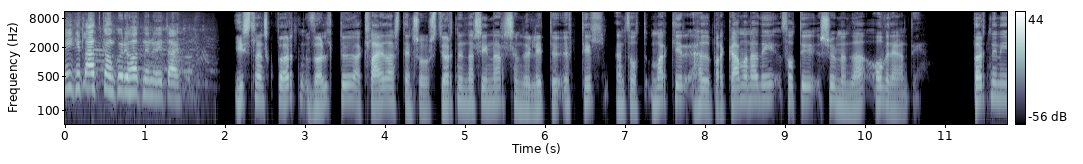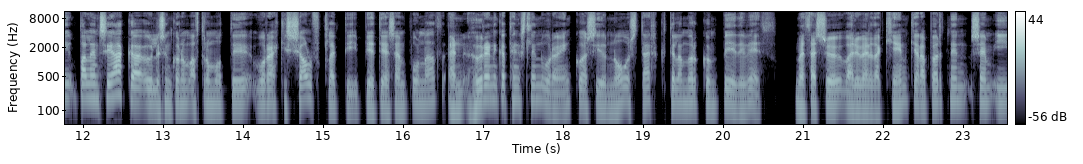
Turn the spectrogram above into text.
mikil atgangur í hodninu í dag. Íslensk börn völdu að klæðast eins og stjörnundar sínar sem þau litu upp til en þótt margir hefðu bara gaman að því þótti sumum það ofiðegandi. Börnin í Balenciaga auglýsingunum aftur á móti voru ekki sjálfklætti í BDSM búnað en hugreiningatengslinn voru einhvað síður nógu sterk til að mörgum byði við. Með þessu væri verið að kyngera börnin sem í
